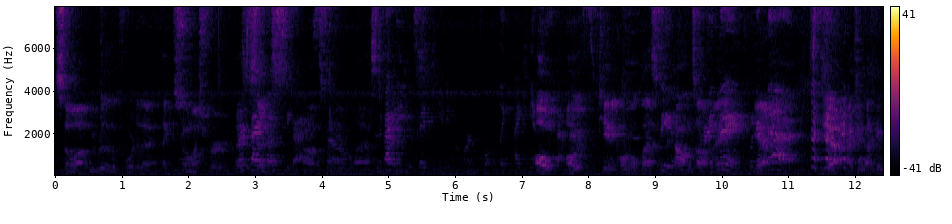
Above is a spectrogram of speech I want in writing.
So uh, we really look forward to that. Thank you so much for. We're excited to host you guys. Uh, it's so. gonna be a blast. And the fact that you can say candy corn, full, like I can't Oh, that. oh, fast. Candy Cornhole Classic, See, the Collins off. right Hey. Look yeah. at that. yeah, I can, I can,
